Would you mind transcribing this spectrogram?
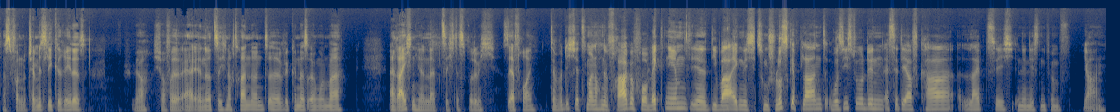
was von der Champions League geredet. Ja, ich hoffe, er erinnert sich noch dran und äh, wir können das irgendwann mal erreichen hier in Leipzig. Das würde mich sehr freuen. Da würde ich jetzt mal noch eine Frage vorwegnehmen. Die, die war eigentlich zum Schluss geplant. Wo siehst du den SCDFK Leipzig in den nächsten fünf Jahren?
